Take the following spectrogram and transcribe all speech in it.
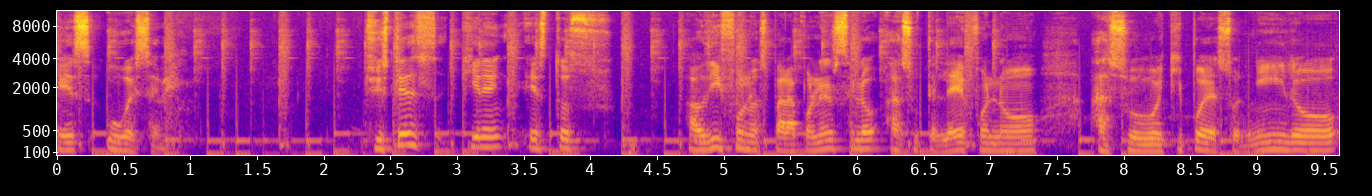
es USB. Si ustedes quieren estos audífonos para ponérselo a su teléfono, a su equipo de sonido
